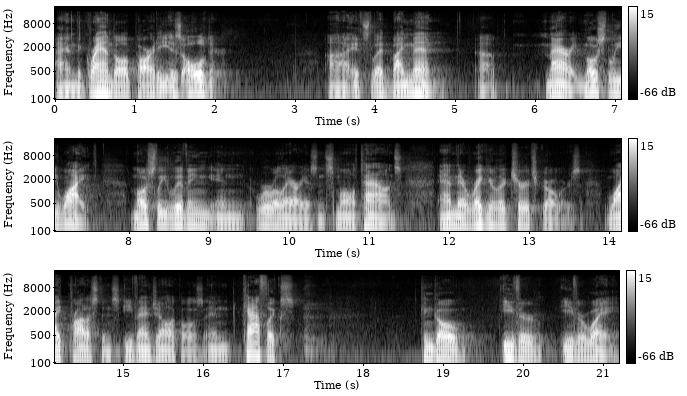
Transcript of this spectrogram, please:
And the Grand Old Party is older. Uh, it's led by men uh, married, mostly white, mostly living in rural areas and small towns. And they're regular churchgoers, white Protestants, evangelicals, and Catholics can go either, either way.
